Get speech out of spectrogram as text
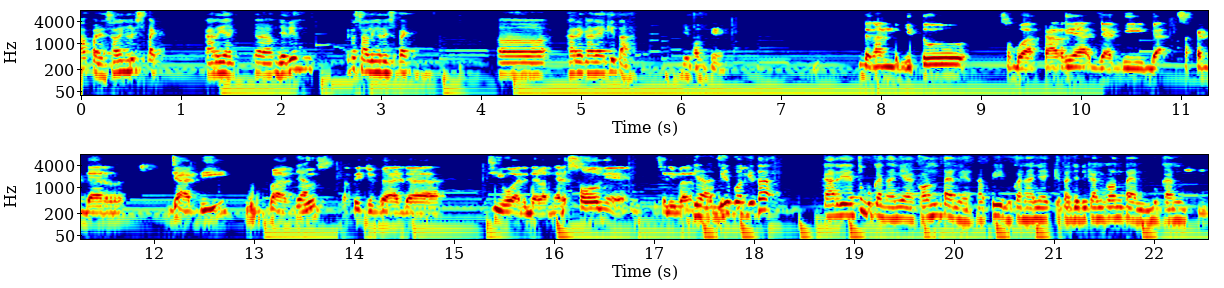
apa ya saling respect karya uh, jadi kita saling respect uh, karya-karya kita gitu. oke okay. dengan begitu sebuah karya jadi nggak sekedar jadi bagus ya. tapi juga ada jiwa di dalamnya ada soulnya ya bisa dibilang ya jadi buat kita karya itu bukan hanya konten ya tapi bukan hanya kita jadikan konten bukan hmm.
